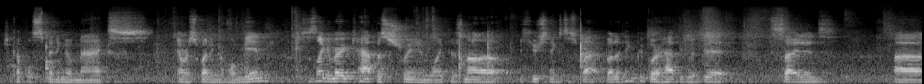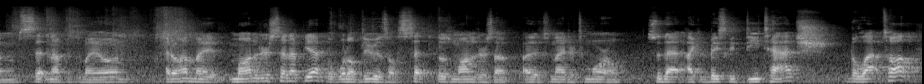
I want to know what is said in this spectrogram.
Just a couple spinning of max, and we're sweating the home game. So it's like a very kappa stream. Like there's not a huge things to sweat, but I think people are happy with it. Excited. Um, setting up into my own. I don't have my monitor set up yet, but what I'll do is I'll set those monitors up either tonight or tomorrow so that I can basically detach the laptop,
